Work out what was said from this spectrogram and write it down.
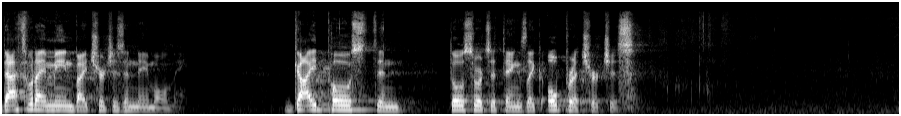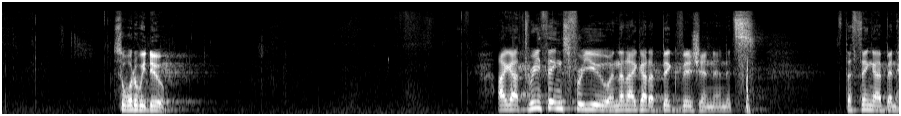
That's what I mean by churches in name only. Guideposts and those sorts of things, like Oprah churches. So, what do we do? I got three things for you, and then I got a big vision, and it's the thing I've been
